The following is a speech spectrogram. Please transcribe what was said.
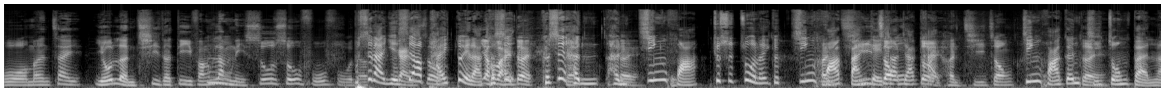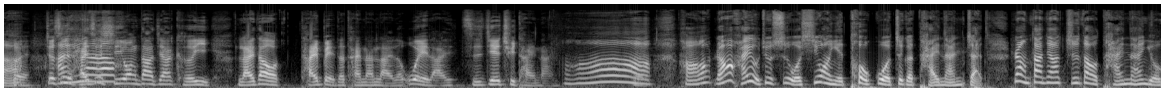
我们在有冷气的地方，让你舒舒服服的。不是啦，也是要排队啦。要排队，可是很很精华，就是做了一个精华版给大家看，对，很集中，精华跟集中版啦。对，就是还是希望大家可以来到台北的台南来了，未来直接去台南。哦，好，然后还有就是，我希望也透过这个台南展，让大家知道台南有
